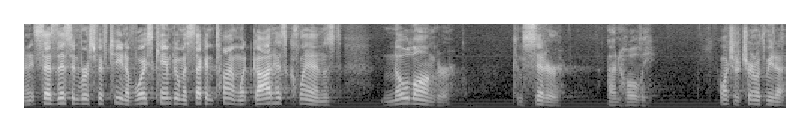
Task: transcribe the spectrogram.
And it says this in verse 15 A voice came to him a second time What God has cleansed, no longer consider unholy. I want you to turn with me to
